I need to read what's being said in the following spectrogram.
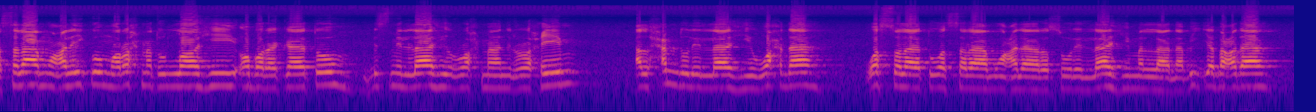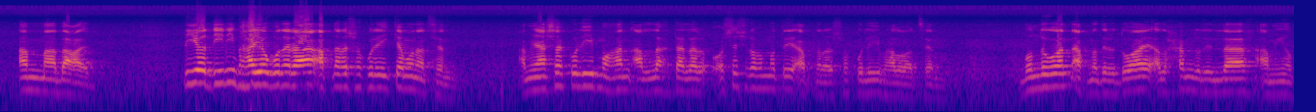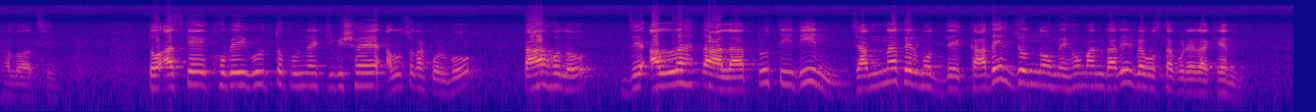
আসসালামু আলাইকুম ওরহমতুল্লাহি ওবরাকাত বিসমিল্লাহ রহমান রহিম। আলহামদুলিল্লাহি ওয়াহদা। ওয়াসসালাতু ওয়াসসালামু আলা রাসূলিল্লাহি মাল্লা নাবিয়্যা বাদা। আম্মা বাদ। প্রিয় দিনী ভাই ও বোনেরা, আপনারা সকলেই কেমন আছেন? আমি আশা করি মহান আল্লাহ তালার অশেষ রহমতে আপনারা সকলেই ভালো আছেন। বন্ধুগণ, আপনাদের দোয়ায় আলহামদুলিল্লাহ, আমিও ভালো আছি। তো আজকে খুবই গুরুত্বপূর্ণ একটি বিষয়ে আলোচনা করব। তা হলো যে আল্লাহ তাআলা প্রতিদিন জান্নাতের মধ্যে কাদের জন্য মেহমানদারির ব্যবস্থা করে রাখেন?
